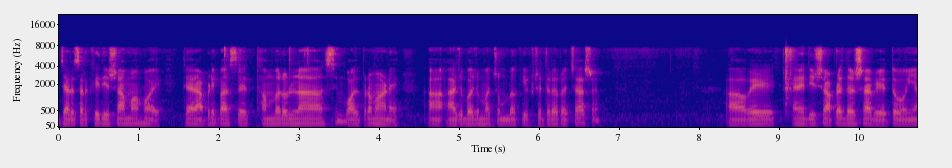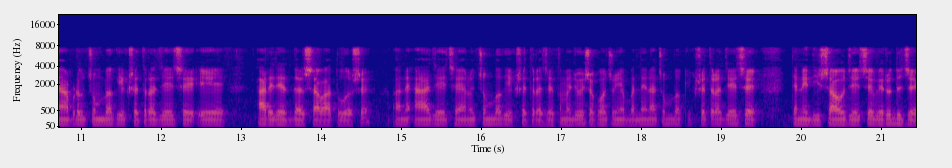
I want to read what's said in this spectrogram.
જ્યારે સરખી દિશામાં હોય, ત્યારે આપણી પાસે થંબ સિમ્બોલ પ્રમાણે આજુબાજુમાં ચુંબકીય ક્ષેત્ર રચાશે. હવે એની દિશા આપણે દર્શાવીએ તો અહીંયા આપણું ચુંબકીય ક્ષેત્ર જે છે એ આ રીતે દર્શાવાતું હશે. અને આ જે છે એનું ચુંબકીય ક્ષેત્ર છે. તમે જોઈ શકો છો અહીંયા બંનેના ચુંબકીય ક્ષેત્ર જે છે તેની દિશાઓ જે છે વિરુદ્ધ છે.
